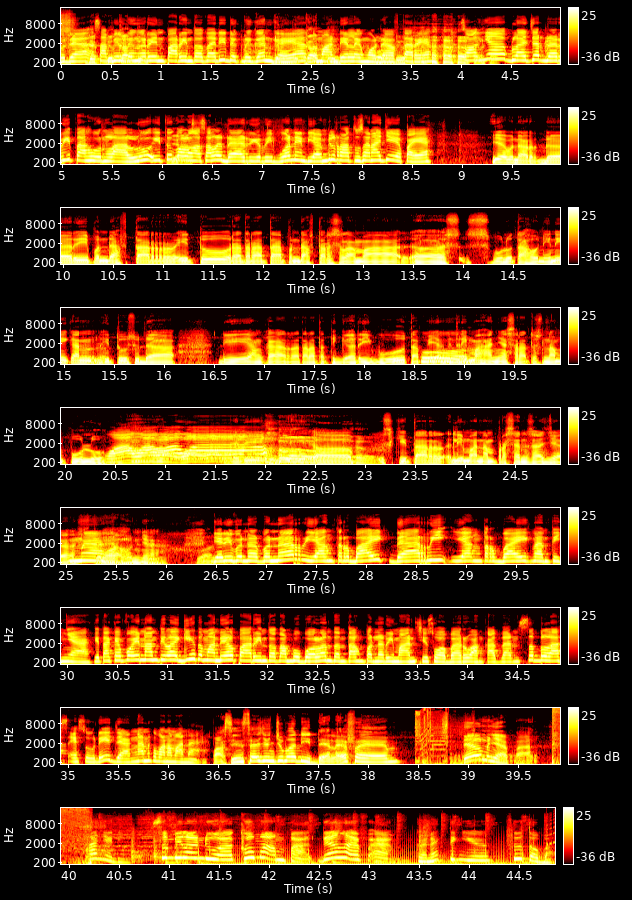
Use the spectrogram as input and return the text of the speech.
Udah sambil Deg-degan, dengerin Parinto tadi deg-degan gak ya teman tuh. Del yang mau Waduh. daftar ya. Soalnya belajar dari tahun lalu itu kalau Yes. nggak salah dari ribuan yang diambil ratusan aja ya Pak ya. Iya benar dari pendaftar itu rata-rata pendaftar selama eh, 10 tahun ini kan itu sudah di angka rata-rata 3000 tapi yang Uh. diterima hanya 160. Wow, wow, wow, wow. Jadi eh, sekitar 5-6% saja Nah. setiap tahunnya. Jadi benar-benar yang terbaik dari yang terbaik nantinya. Kita kepoin nanti lagi teman Del Parinto Tampu Bolon tentang penerimaan siswa baru angkatan 11 SUD. Jangan ke mana-mana. Pastiin stasiun cuma di Del FM. Del menyapa. Hanya di 92,4 Del FM. Connecting you to Toba.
